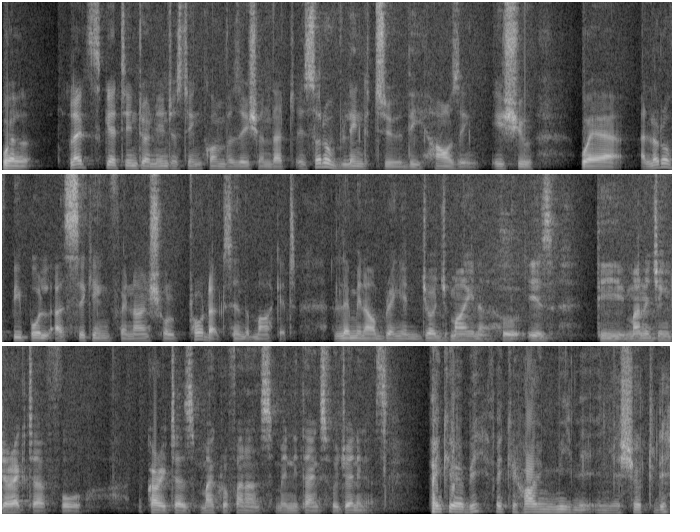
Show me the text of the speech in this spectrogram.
Well, let's get into an interesting conversation that is sort of linked to the housing issue where a lot of people are seeking financial products in the market. Let me now bring in George Maina, who is the managing director for Caritas Microfinance. Many thanks for joining us. Thank you, Abby. Thank you for having me in your show today.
